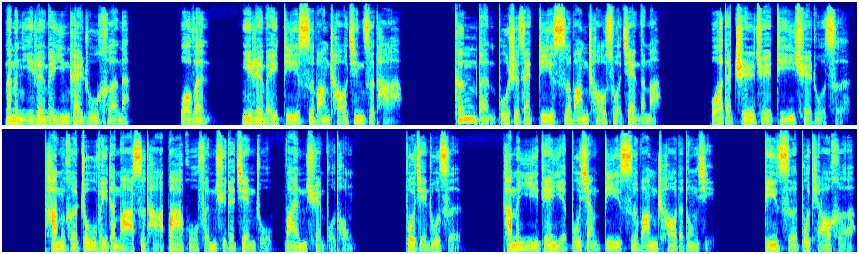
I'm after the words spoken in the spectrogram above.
那么你认为应该如何呢？我问你认为第四王朝金字塔根本不是在第四王朝所建的吗？我的直觉的确如此，它们和周围的马斯塔巴古坟区的建筑完全不同。不仅如此，它们一点也不像第四王朝的东西，彼此不调和。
